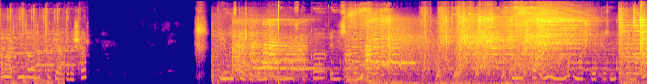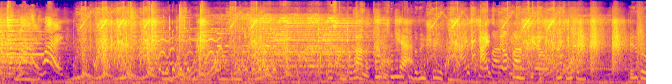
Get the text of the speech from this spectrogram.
Ben artımızı aldık çok iyi arkadaşlar. Videomuz kaç dakika olmuş? 23 dakika 50 saniye. Maçta oyun yok maçta herkesin? Way! Aslında kanka kanka onu otur da ben şey yapayım. Ben seni var. Editör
